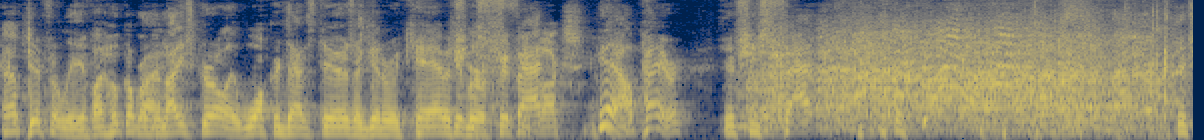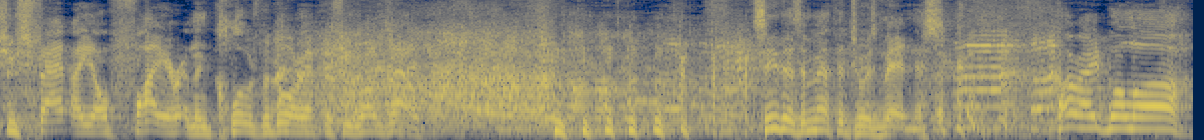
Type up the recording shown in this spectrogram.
Yep. differently. If I hook up with a nice girl, I walk her downstairs, I get her a cab. If Give her she's 50 fat, bucks. Yeah, I'll pay her. If she's fat, if she's fat, I yell fire and then close the door after she runs out. See, there's a method to his madness. All right, well, uh,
